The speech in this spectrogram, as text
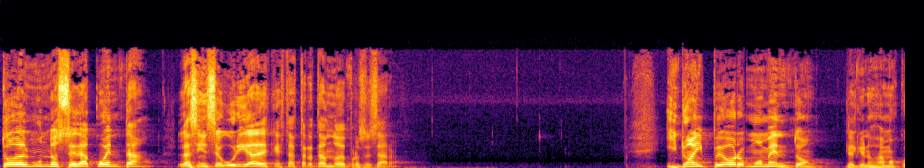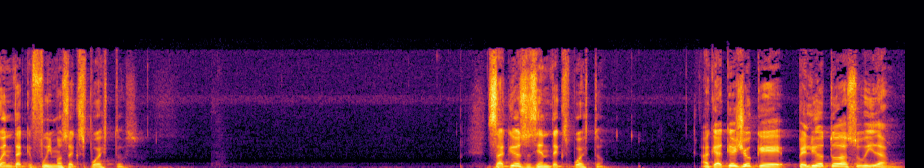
Todo el mundo se da cuenta las inseguridades que estás tratando de procesar. Y no hay peor momento que el que nos damos cuenta que fuimos expuestos. Saqueo se siente expuesto a que aquello que peleó toda su vida,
